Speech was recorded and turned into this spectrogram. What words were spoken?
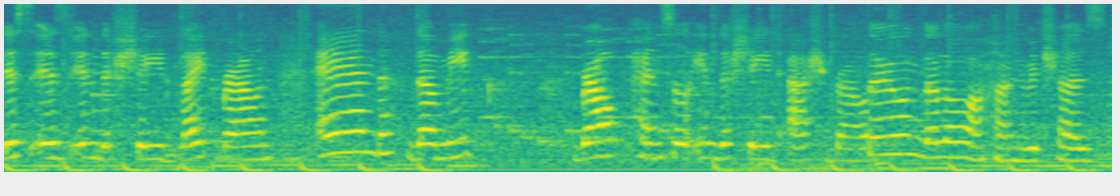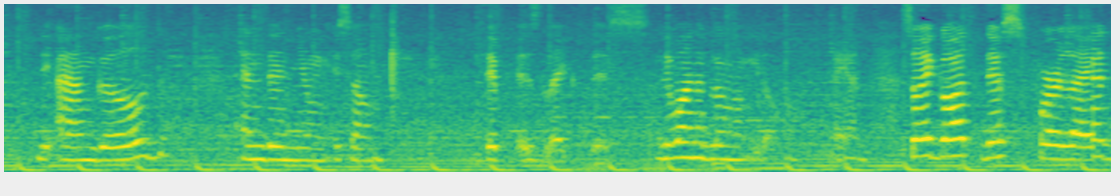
This is in the shade Light Brown. And the Make brow pencil in the shade Ash Brown. Ito yung dalawahan which has the angled and then yung isang tip is like this. Liwanag lang ng ilaw ko. Ayan. So, I got this for like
